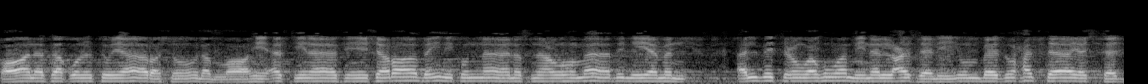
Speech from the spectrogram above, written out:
قال فقلت يا رسول الله أفتنا في شرابين كنا نصنعهما باليمن. البتع وهو من العسل ينبذ حتى يشتد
